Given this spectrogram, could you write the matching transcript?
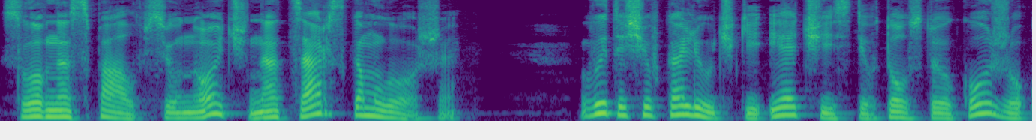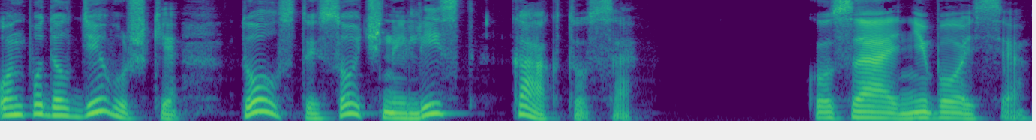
словно спал всю ночь на царском ложе. Вытащив колючки и очистив толстую кожу, он подал девушке толстый сочный лист кактуса. «Кусай, не бойся.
